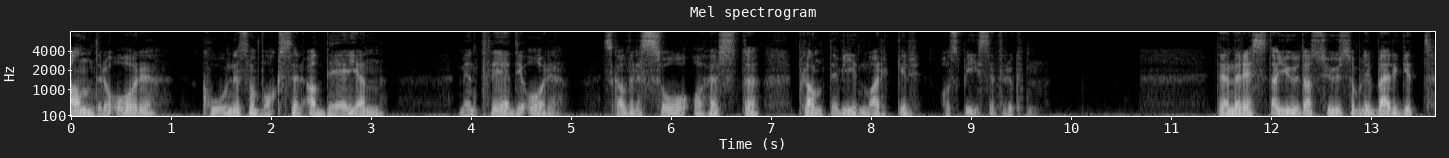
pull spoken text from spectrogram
Andre året kornet som vokser av det igjen, men tredje året skal dere så og høste, plante vinmarker og spise frukten. Den rest av Judas hus som blir berget,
